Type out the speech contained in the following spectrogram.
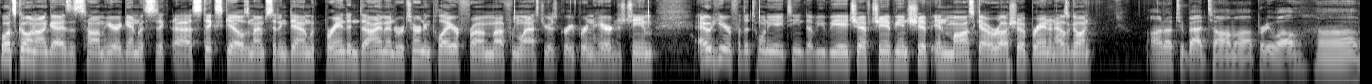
What's going on, guys? It's Tom here again with Stick, uh, Stick Skills, and I'm sitting down with Brandon Diamond, returning player from uh, from last year's Great Britain Heritage Team, out here for the 2018 WBHF Championship in Moscow, Russia. Brandon, how's it going? Uh, not too bad, Tom. Uh, pretty well. Uh,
